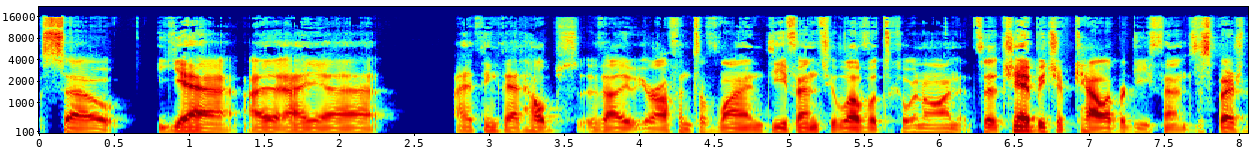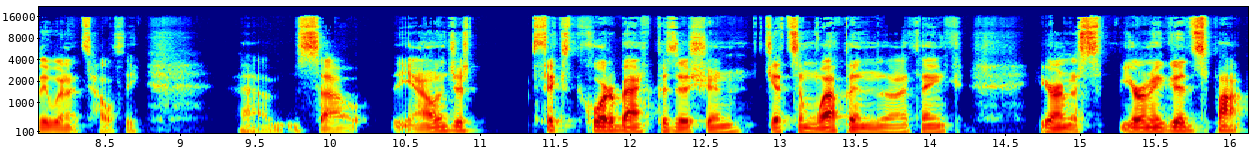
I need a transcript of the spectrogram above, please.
so yeah i i uh I think that helps evaluate your offensive line. Defense, you love what's going on. It's a championship caliber defense, especially when it's healthy. Um, so, you know, just fix the quarterback position, get some weapons, and I think you're in a you're in a good spot.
